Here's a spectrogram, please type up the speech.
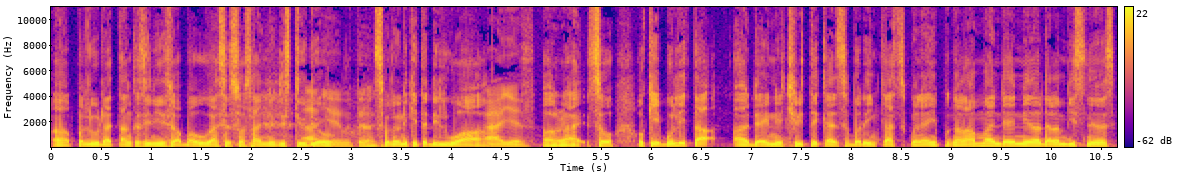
uh, perlu datang ke sini sebab baru rasa suasana di studio. Ah, ya, betul. Sebelum ni kita di luar. Ah yes. Alright. So, okay, boleh tak uh, Daniel ceritakan seberingkas mengenai pengalaman Daniel dalam bisnes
